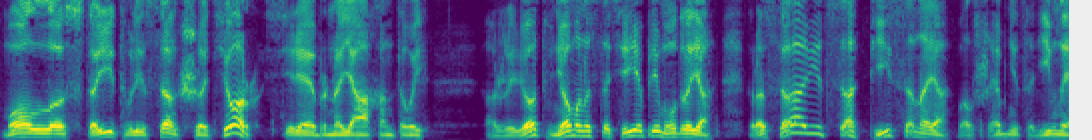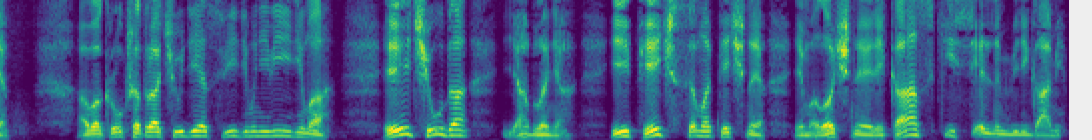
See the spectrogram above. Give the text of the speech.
Мол, стоит в лесах шатер серебряно-яхонтовый, а живет в нем Анастасия Премудрая, красавица, писаная, волшебница дивная. А вокруг шатра чудес видимо-невидимо, и чудо яблоня, и печь самопечная, и молочная река с кисельными берегами.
